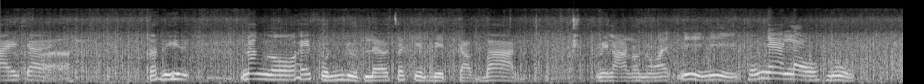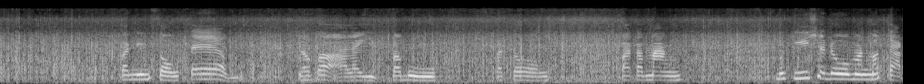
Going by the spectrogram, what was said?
ายจ้ะตอนนี้ นั่งรอให้ฝนหยุดแล้วจะเก็บเบ็ดกลับบ้าน เวลาเราน้อย นี่นี่ผลงานเรานู่นปลานินสองแต้ม แล้วก็อะไรอีกปลาบูปลาตองปลากระมัง เมื่อกี้ชะโดมันมากัด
